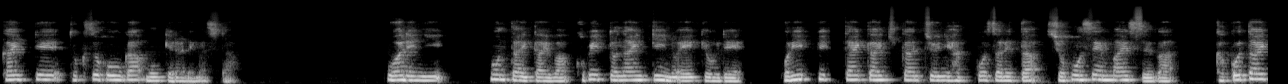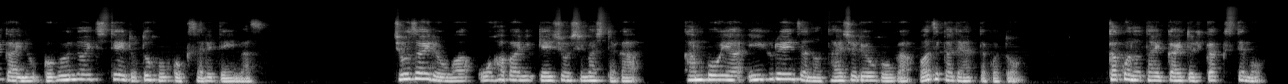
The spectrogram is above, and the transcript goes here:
改定特措法が設けられました。終わりに、本大会は COVID-19 の影響でオリンピック大会期間中に発行された処方箋枚数が過去大会の5分の1程度と報告されています。調剤量は大幅に減少しましたが、感冒やインフルエンザの対処療法がわずかであったこと、過去の大会と比較しても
